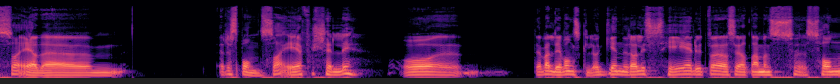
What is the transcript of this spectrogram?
så er det Responser er forskjellige. Og det er veldig vanskelig å generalisere ut fra å si at nei, sånn,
